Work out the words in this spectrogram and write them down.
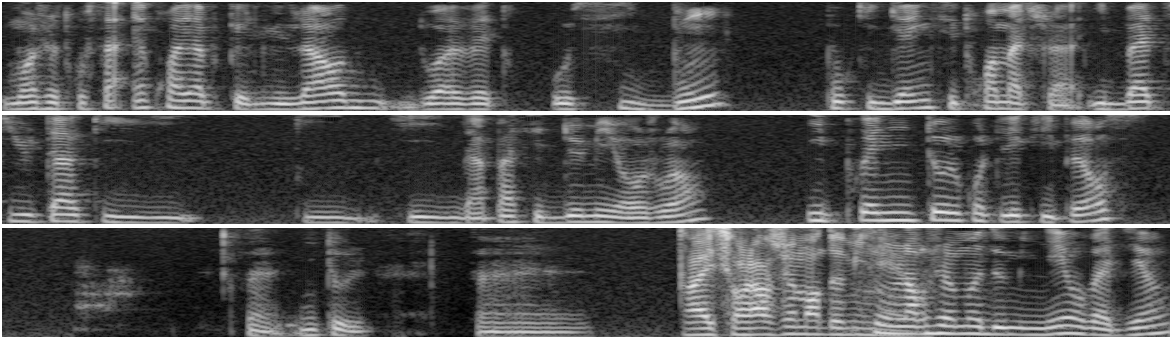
moi, je trouve ça incroyable que Lillard doive être aussi bon pour qu'ils gagnent ces trois matchs-là. Ils battent Utah qui qui qui n'a pas ses deux meilleurs joueurs. Ils prennent une tôle contre les Clippers. Enfin, une tôle. Enfin, Ouais, ils sont largement ils dominés. sont largement dominés, on va dire,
